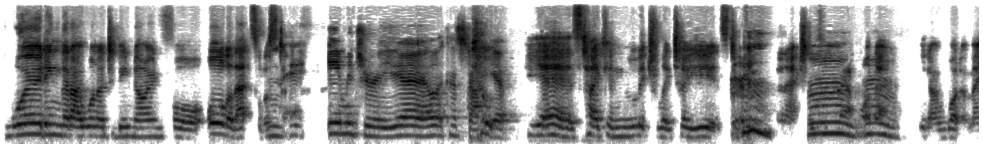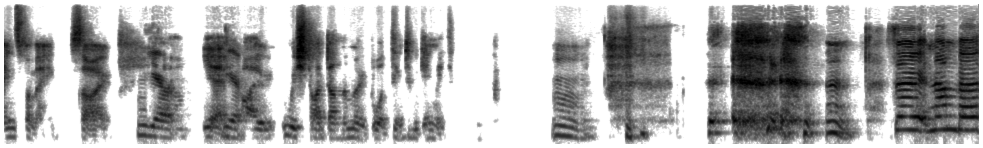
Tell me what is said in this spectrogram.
wording that i wanted to be known for all of that sort of mm, stuff imagery yeah all that kind of stuff yeah yeah it's taken literally two years to actually figure out what that mm, mm. you know what it means for me so yeah um, yeah, yeah i wished i'd done the mood board thing to begin with mm. Mm. so number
